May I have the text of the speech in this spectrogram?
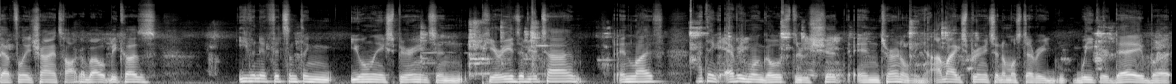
definitely try and talk about because even if it's something you only experience in periods of your time in life, I think everyone goes through shit internally. I might experience it almost every week or day, but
